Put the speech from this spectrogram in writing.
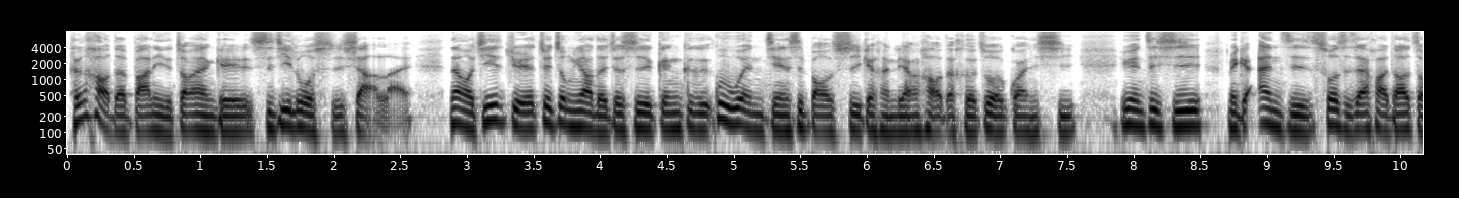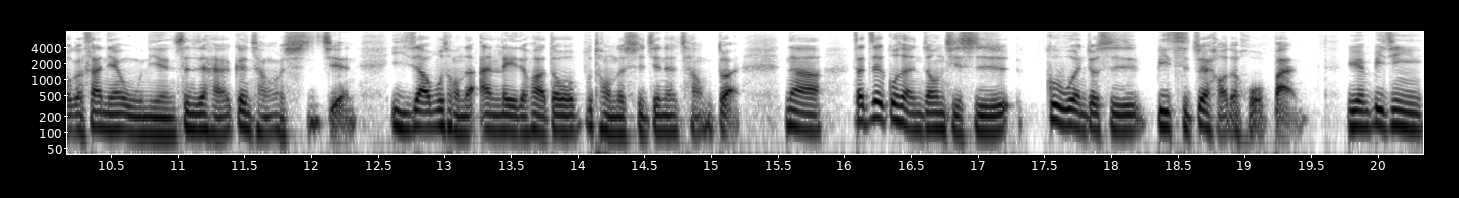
很好的把你的专案给实际落实下来。那我其实觉得最重要的就是跟各个顾问间是保持一个很良好的合作关系，因为这些每个案子说实在话都要走个三年五年，甚至还有更长的时间。依照不同的案类的话，都有不同的时间的长短。那在这个过程中，其实顾问就是彼此最好的伙伴。因为毕竟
